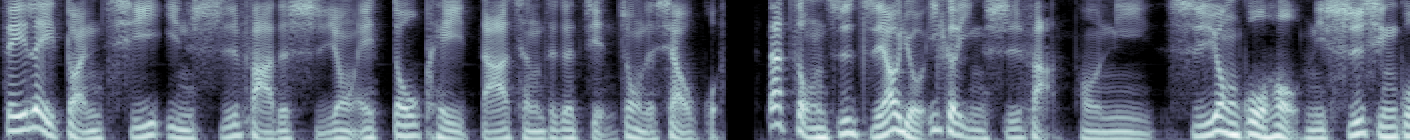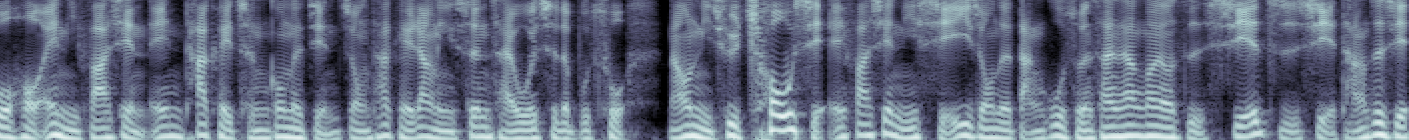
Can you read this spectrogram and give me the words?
这一类短期饮食法的使用，哎，都可以达成这个减重的效果。那总之，只要有一个饮食法哦，你使用过后，你实行过后，诶，你发现，诶，它可以成功的减重，它可以让你身材维持的不错。然后你去抽血，诶，发现你血液中的胆固醇、三酸甘油酯、血脂、血糖这些，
